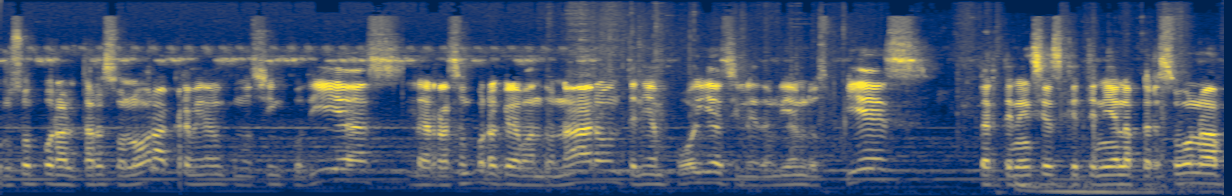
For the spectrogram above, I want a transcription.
Cruzó por Altar Sonora, caminaron como cinco días. La razón por la que lo abandonaron, tenían pollas y le dolían los pies. Pertenencias que tenía la persona,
